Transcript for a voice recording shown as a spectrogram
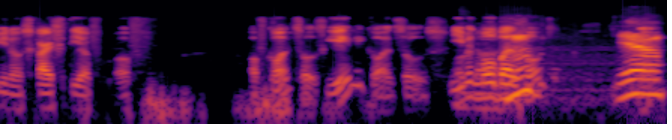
you know scarcity of of of consoles, gaming consoles, even God. mobile Mhm. phones. Yeah.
